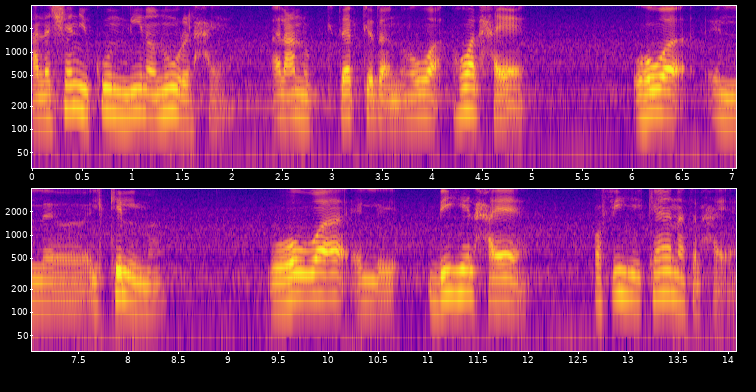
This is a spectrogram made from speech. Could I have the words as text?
علشان يكون لينا نور الحياة. قال عنه الكتاب كده إن هو هو الحياة وهو ال- الكلمة وهو اللي به الحياة. وفيه كانت الحياة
